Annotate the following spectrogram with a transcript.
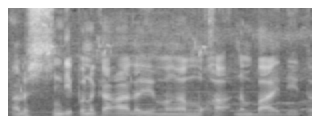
Halos hindi po nagkakalayo yung mga mukha ng bahay dito.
